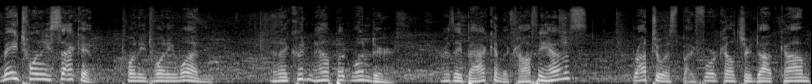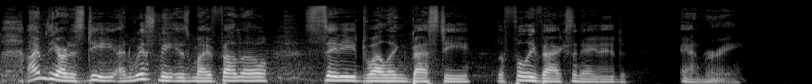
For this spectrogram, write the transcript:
May 22nd, 2021. And I couldn't help but wonder are they back in the coffee house? Brought to us by 4culture.com. I'm the artist D, and with me is my fellow city dwelling bestie, the fully vaccinated Anne Marie.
